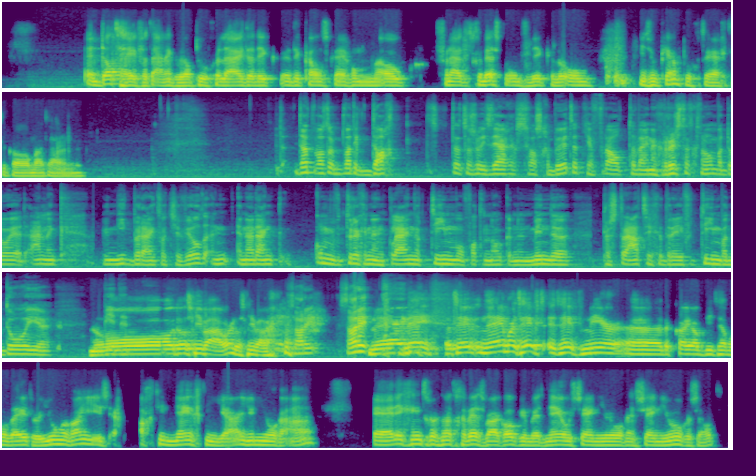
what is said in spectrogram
En dat heeft uiteindelijk wel toegeleid dat ik de kans kreeg om ook vanuit het gewest te ontwikkelen om in zo'n kernploeg terecht te komen uiteindelijk. Dat was ook wat ik dacht dat er zoiets dergelijks was gebeurd. Dat je vooral te weinig rust had genomen, waardoor je uiteindelijk niet bereikt wat je wilde. En, en uiteindelijk kom je weer terug in een kleiner team of wat dan ook, in een minder prestatiegedreven team, waardoor je Oh, dat is niet waar hoor, dat is niet waar. Sorry, sorry. Nee, nee, het heeft, nee maar het heeft, het heeft meer, uh, dat kan je ook niet helemaal weten hoor. Jong Oranje is echt 18, 19 jaar, junioren A. En ik ging terug naar het gewest waar ik ook weer met neo-senioren en senioren zat.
